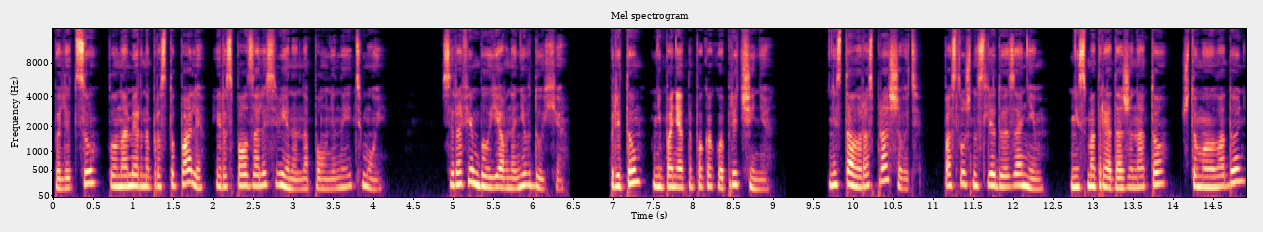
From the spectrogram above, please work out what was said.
По лицу планомерно проступали и расползались вены, наполненные тьмой. Серафим был явно не в духе. Притом, непонятно по какой причине. Не стала расспрашивать, послушно следуя за ним, несмотря даже на то, что мою ладонь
